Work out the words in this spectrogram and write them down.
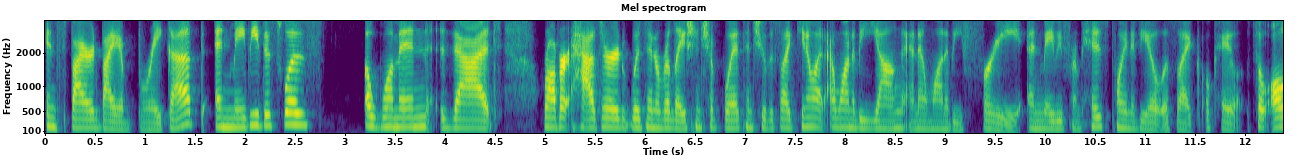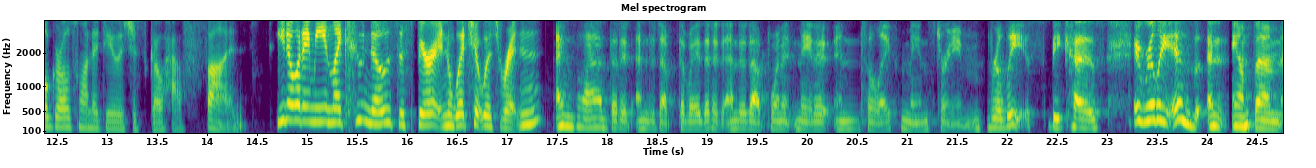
inspired by a breakup. And maybe this was a woman that Robert Hazard was in a relationship with. And she was like, you know what? I want to be young and I want to be free. And maybe from his point of view, it was like, okay, so all girls want to do is just go have fun. You know what I mean? Like, who knows the spirit in which it was written? I'm glad that it ended up the way that it ended up when it made it into like mainstream release because it really is an anthem.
